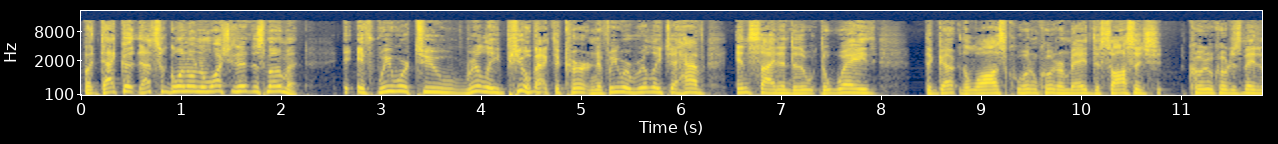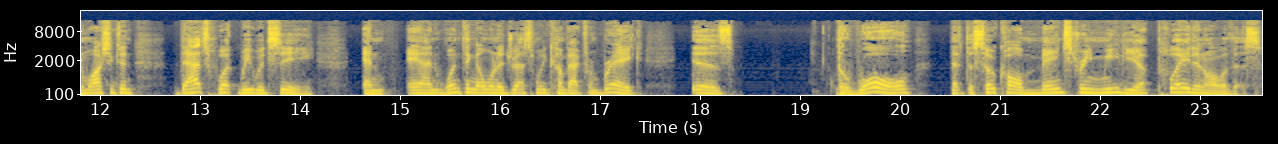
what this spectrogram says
But that go, that's going on in Washington at this moment. If we were to really peel back the curtain, if we were really to have insight into the, the way the the laws quote unquote are made, the sausage quote unquote is made in Washington that's what we would see. And and one thing I want to address when we come back from break is the role that the so-called mainstream media played in all of this.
